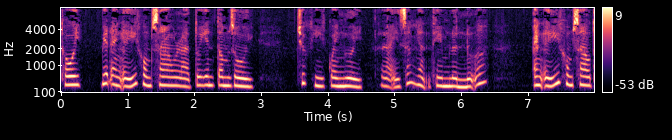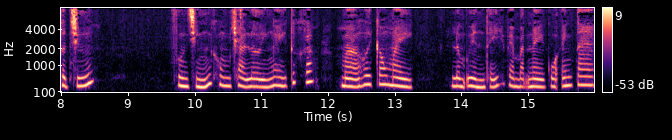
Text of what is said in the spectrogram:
thôi, biết anh ấy không sao là tôi yên tâm rồi. Trước khi quay người, lại xác nhận thêm lần nữa. Anh ấy không sao thật chứ? Phương Chính không trả lời ngay tức khắc, mà hơi cau mày. Lâm Uyển thấy vẻ mặt này của anh ta,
